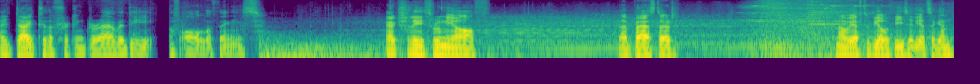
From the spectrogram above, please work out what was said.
I died to the freaking gravity of all the things. Actually threw me off. That bastard. Now we have to deal with these idiots again.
